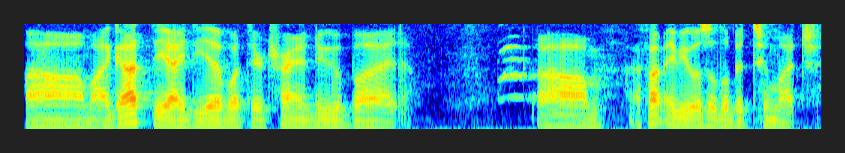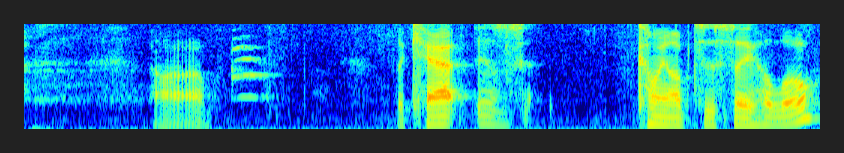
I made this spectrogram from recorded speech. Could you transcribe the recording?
Um, I got the idea of what they're trying to do, but um, I thought maybe it was a little bit too much. Uh, the cat is coming up to say hello.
